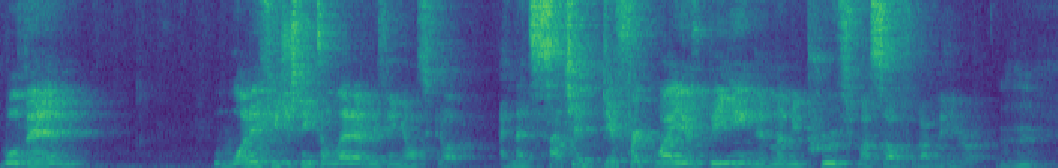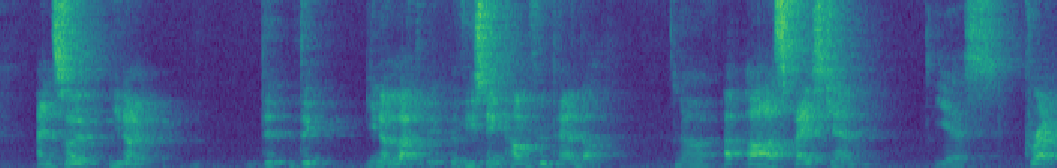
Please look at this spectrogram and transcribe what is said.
Well then what if you just need to let everything else go? And that's such a different way of being than let me prove to myself that i'm the hero mm-hmm. And so you know the, the you know like have you seen kung fu panda No. uh, uh, space jam Yes. Great.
